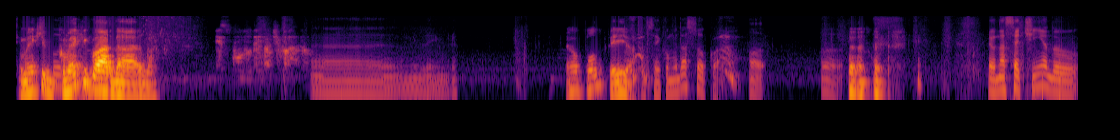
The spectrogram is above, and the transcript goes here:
Como é que, como é que guarda a arma? Ah, não me lembro. É o ó. Eu sei como dar soco, ó. Eu na setinha do.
